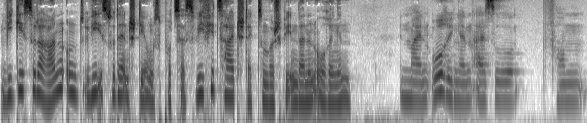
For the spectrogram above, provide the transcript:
wie gehst du daran und wie ist so der Entstehungsprozess? Wie viel Zeit steckt zum Beispiel in deinen Ohrringen? In meinen Ohrringen, also vom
